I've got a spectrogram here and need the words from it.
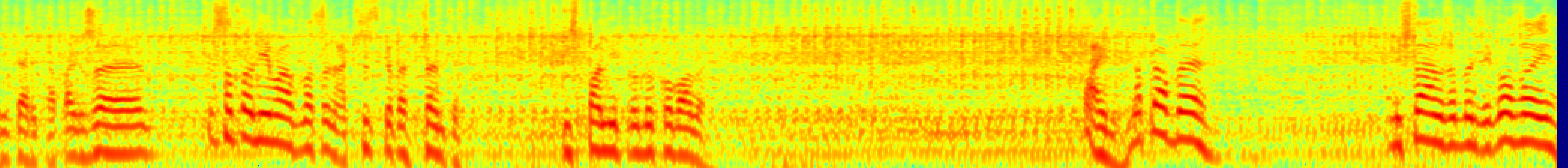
literka, także zresztą to nie ma znaczenia, wszystkie te sprzęty w Hiszpanii produkowane. Fajnie, naprawdę myślałem, że będzie gorzej,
